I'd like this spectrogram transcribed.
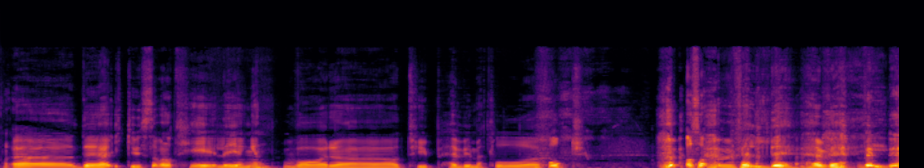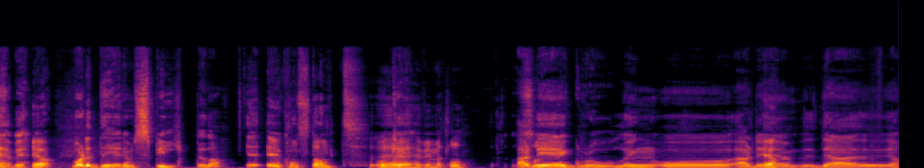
Uh, det jeg ikke visste, var at hele gjengen var uh, type heavy metal-folk. altså veldig heavy. Veldig heavy. Ja. Var det det de spilte, da? eh, Konstant eh, Ok. heavy metal. Er Så det growling og Er det Ja. Det er Ja.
